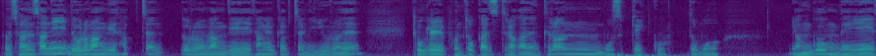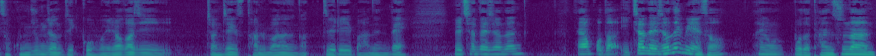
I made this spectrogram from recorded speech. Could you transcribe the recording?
또 전선이 노르망디 작전 노르망디 상륙 작전 이후로는 독일 본토까지 들어가는 그런 모습도 있고 또 뭐 영국 내에서 공중전도 있고 뭐 여러 가지 전쟁에서 다룰 만한 것들이 많은데 1차 대전은 생각보다 2차 대전에 비해서 생각보다 단순한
